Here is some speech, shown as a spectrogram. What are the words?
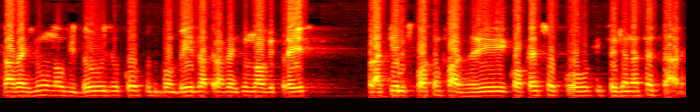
através de 192, o Corpo de Bombeiros através de 193, para que eles possam fazer qualquer socorro que seja necessário.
